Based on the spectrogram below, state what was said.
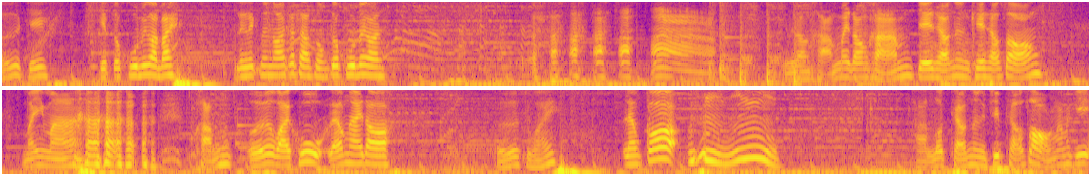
เออเจเก็บตัวคูณไปก่อนไป เล็กๆน้อยๆก็สะสมตัวคูณไปก่อน ไม่ต้องขำไม่ต้องขำ J แถว1 K แถว2ไม่มาขำเออวายคู่แล้วไงต่อ เออสวย แล้วก็ขาดรถแถวหนึ่งชิปแถวสองนะเมื่อกี้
